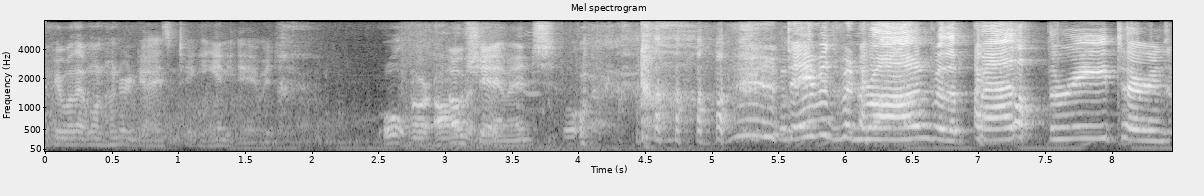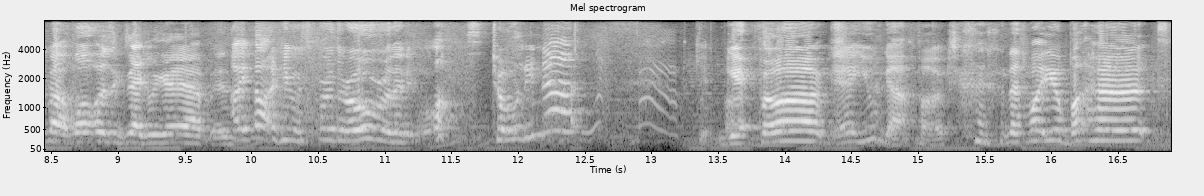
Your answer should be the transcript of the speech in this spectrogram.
Okay, well that 100 guy isn't taking any damage. Oh, Or all Oh, the shit. damage. Oh. David's been wrong for the past three turns about what was exactly gonna happen. I thought he was further over than he was. totally not. Get fucked. Get fucked. Yeah, you got fucked. That's why your butt hurts.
